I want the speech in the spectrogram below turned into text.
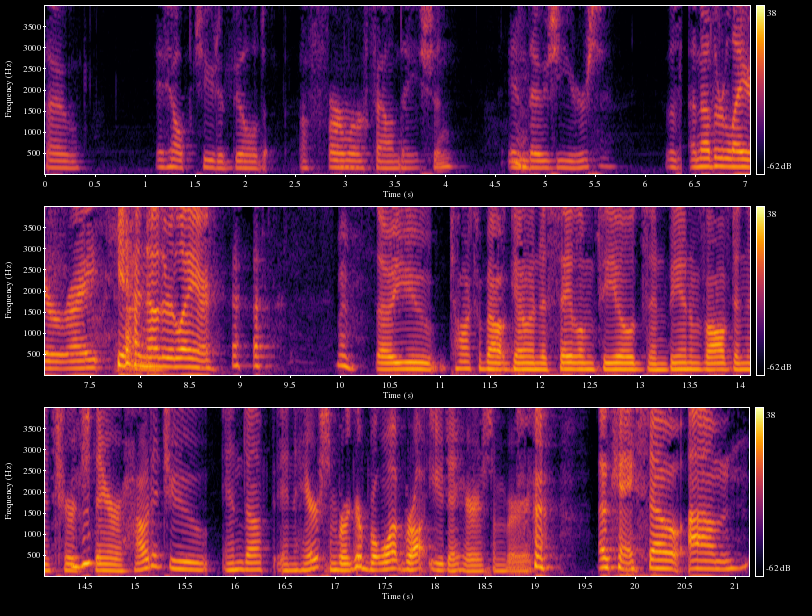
Yeah. So it helped you to build a firmer foundation in those years. It was another layer, right? Yeah, another layer. So you talk about going to Salem Fields and being involved in the church Mm-hmm. there. How did you end up in Harrisonburg, or but what brought you to Harrisonburg? Okay, so um,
